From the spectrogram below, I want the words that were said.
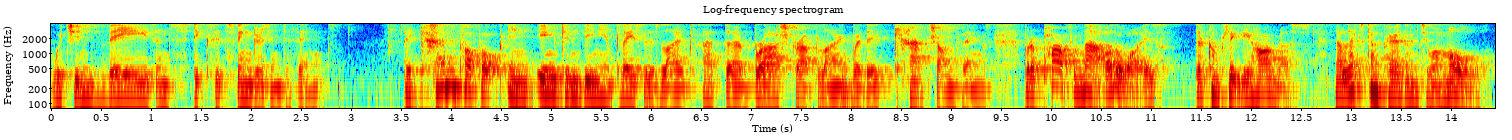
which invades and sticks its fingers into things. They can pop up in inconvenient places like at the bra strap line where they catch on things. But apart from that, otherwise, they're completely harmless. Now let's compare them to a mole.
